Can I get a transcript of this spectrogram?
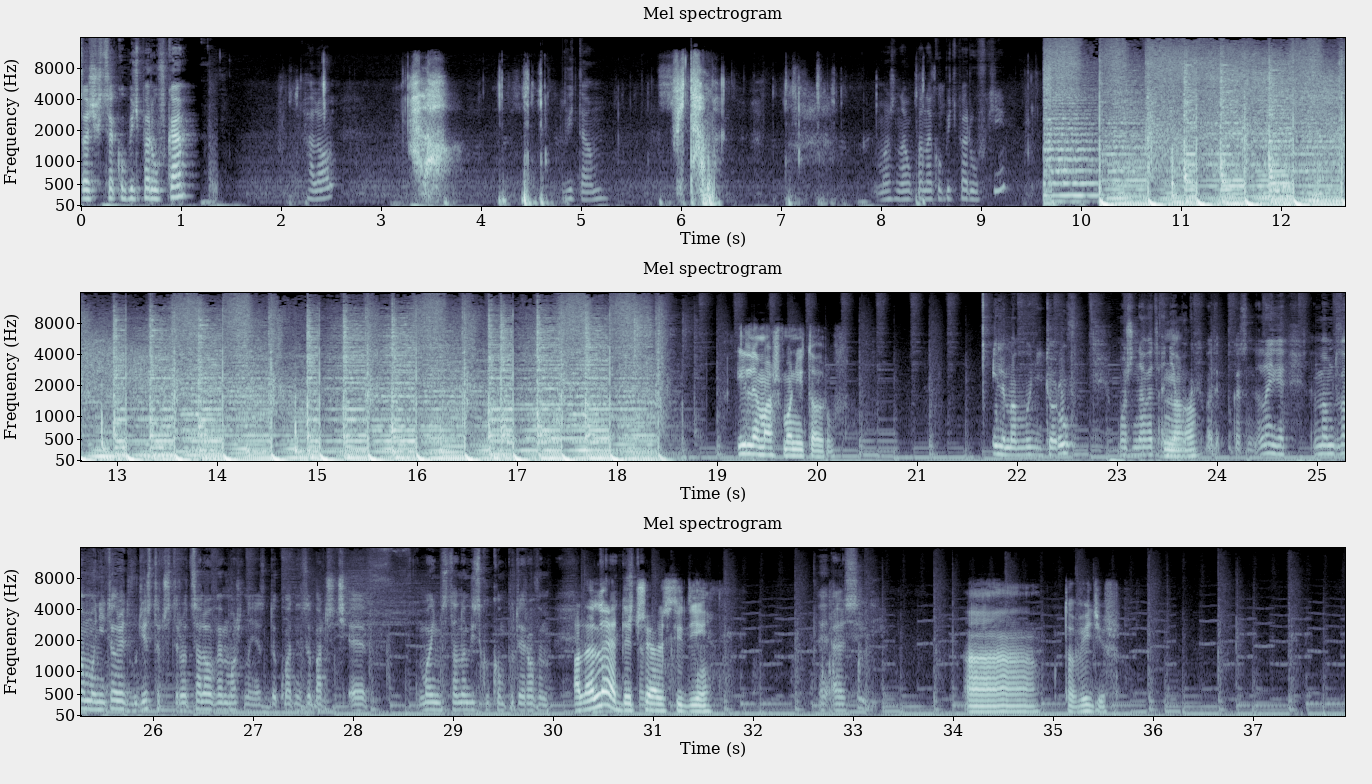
Ktoś chce kupić parówkę? Halo? Halo, Witam. witam. Można u pana kupić parówki? Ile masz monitorów? Ile mam monitorów? Może nawet, a nie No. mogę chyba tak pokazać na live. Mam dwa monitory 24-calowe, można je dokładnie zobaczyć e, w moim stanowisku komputerowym Ale LEDy czy LCD? e, LCD. A, to widzisz.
